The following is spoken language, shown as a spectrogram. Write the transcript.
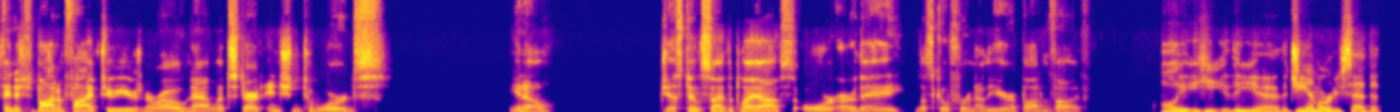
finished bottom five two years in a row. Now let's start inching towards, you know, just outside the playoffs, or are they? Let's go for another year at bottom five. Well, he, he the uh, the GM already said that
